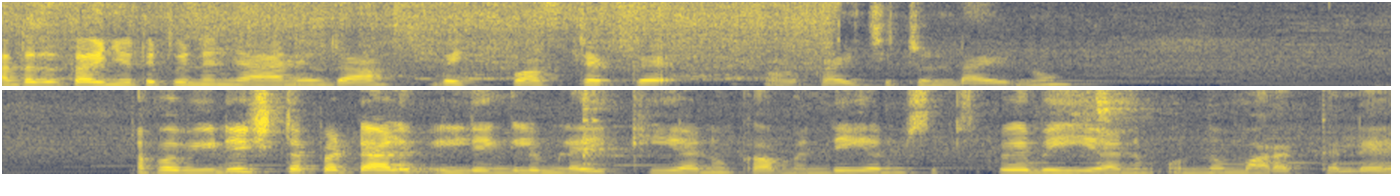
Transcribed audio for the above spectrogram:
അതൊക്കെ കഴിഞ്ഞിട്ട് പിന്നെ ഞാനിതാ ബ്രേക്ക്ഫാസ്റ്റൊക്കെ കഴിച്ചിട്ടുണ്ടായിരുന്നു. അപ്പോൾ വീഡിയോ ഇഷ്ടപ്പെട്ടാലും ഇല്ലെങ്കിലും ലൈക്ക് ചെയ്യാനും കമന്റ് ചെയ്യാനും സബ്സ്ക്രൈബ് ചെയ്യാനും ഒന്നും മറക്കല്ലേ?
